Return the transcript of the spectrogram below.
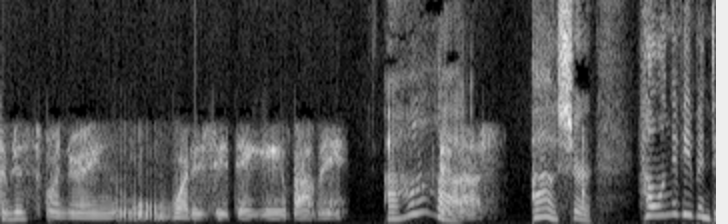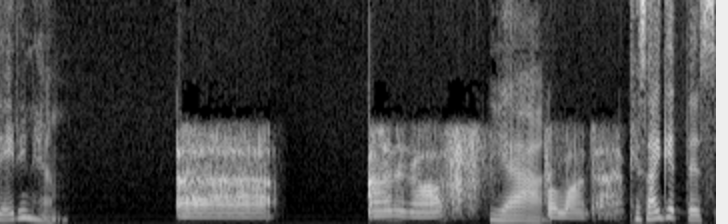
I'm just wondering, what is he thinking about me and Ah. us? Oh, sure. How long have you been dating him? Uh, on and off Yeah. for a long time. Because I get this,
